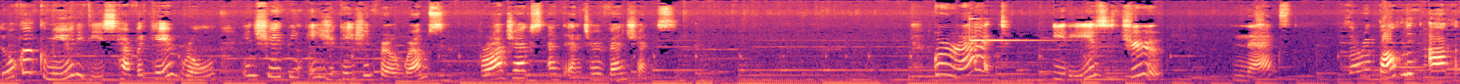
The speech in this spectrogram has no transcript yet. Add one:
Local communities have a key role in shaping education programs, projects, and interventions. Correct! It is true. Next, the Republic Act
